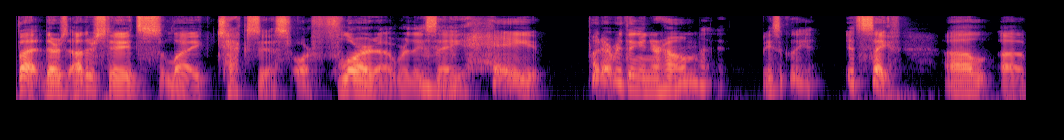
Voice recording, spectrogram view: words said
But there's other states like Texas or Florida where they say, Mm-hmm. hey, put everything in your home. Basically, it's safe. Uh, a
